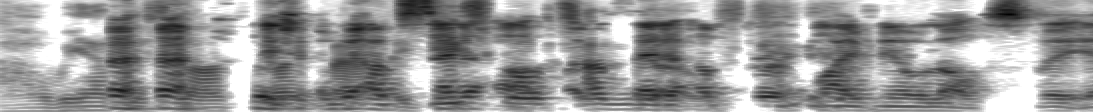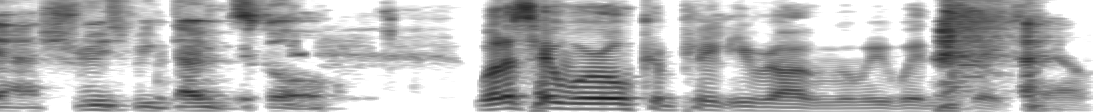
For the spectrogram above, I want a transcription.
Oh, we had this last night. I've set it up. I've set it up for a 5 0 loss. But yeah, Shrewsbury don't score. Well, let's say we're all completely wrong when we win 6 0.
